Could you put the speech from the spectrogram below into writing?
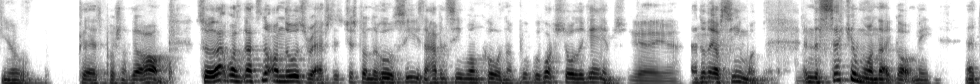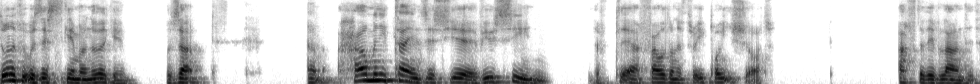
you know, players pushing their arm. So that was that's not on those refs, it's just on the whole season. I haven't seen one called. and I've, we've watched all the games. Yeah, yeah. I don't yeah. think I've seen one. No. And the second one that got me, and I don't know if it was this game or another game, was that um, how many times this year have you seen the player fouled on a three-point shot after they've landed?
